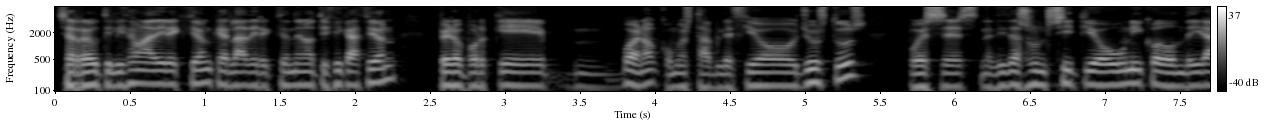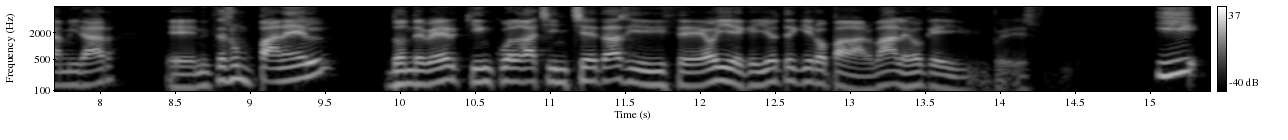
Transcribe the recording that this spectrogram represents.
se reutiliza una dirección que es la dirección de notificación, pero porque, mm, bueno, como estableció Justus, pues necesitas un sitio único donde ir a mirar, eh, necesitas un panel donde ver quién cuelga chinchetas y dice, oye, que yo te quiero pagar, vale, ok. Pues... Y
